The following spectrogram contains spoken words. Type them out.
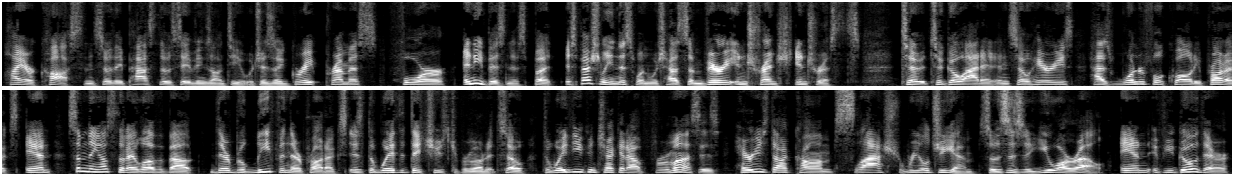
higher costs. And so they pass those savings on to you, which is a great premise for any business, but especially in this one, which has some very entrenched interests to, to go at it. And so Harry's has wonderful quality products. And something else that I love about their belief in their products is the way that they choose to promote it. So the way that you can check it out from us is harrys.com slash realgm. So this is a URL. And if you go there,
